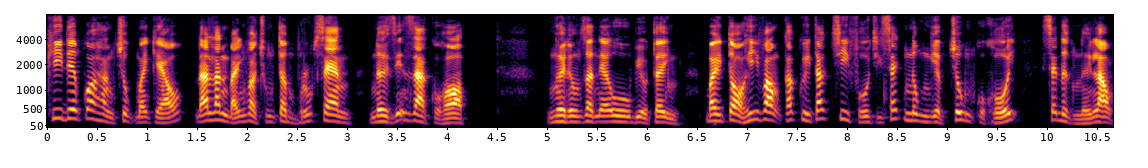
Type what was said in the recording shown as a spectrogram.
khi đêm qua hàng chục máy kéo đã lăn bánh vào trung tâm Bruxelles nơi diễn ra cuộc họp. Người nông dân EU biểu tình bày tỏ hy vọng các quy tắc chi phối chính sách nông nghiệp chung của khối sẽ được nới lỏng.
